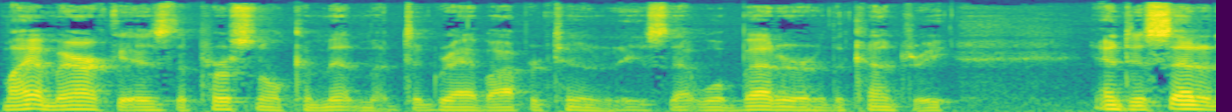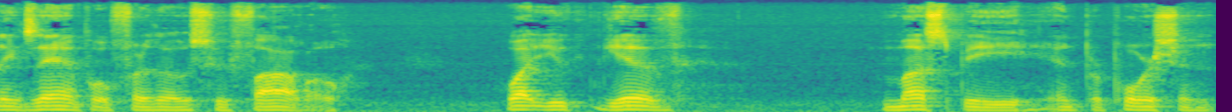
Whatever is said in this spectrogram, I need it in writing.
My America is the personal commitment to grab opportunities that will better the country and to set an example for those who follow. What you give must be in proportion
